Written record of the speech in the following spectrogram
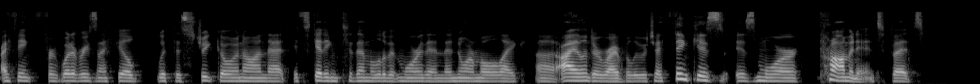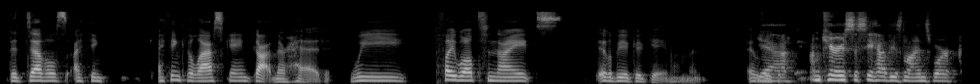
I think for whatever whatever reason, I feel with the streak going on that it's getting to them a little bit more than the normal like uh, Islander rivalry, which I think is is more prominent. But the Devils, I think, I think the last game got in their head. We play well tonight. It'll be a good game. Yeah, I'm curious to see how these lines work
